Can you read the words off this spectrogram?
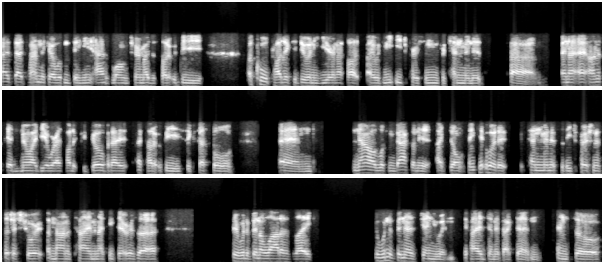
at that time, like I wasn't thinking as long term. I just thought it would be a cool project to do in a year. And I thought I would meet each person for 10 minutes. Um, and I, I, honestly had no idea where I thought it could go, but I, I thought it would be successful. And now looking back on it, I don't think it would. 10 minutes with each person is such a short amount of time. And I think there was a, there would have been a lot of like it wouldn't have been as genuine if I had done it back then. And so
